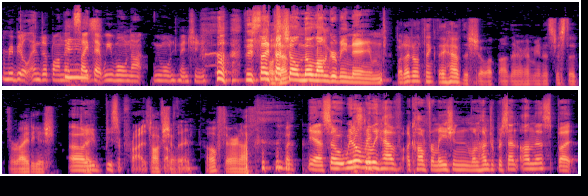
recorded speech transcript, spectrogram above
Or maybe it'll end up on that Please. site that we will not, we won't mention. the site Oh, that them? shall no longer be named. But I don't think they have this show up on there. I mean, it's just a variety-ish Oh, Type you'd be surprised talk show. up there. Oh, fair enough. but Yeah, so we don't stay- really have a confirmation 100% on this, but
